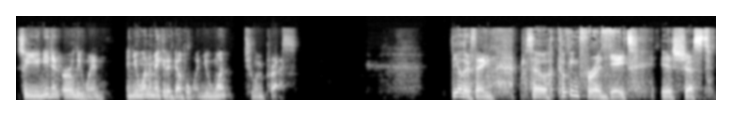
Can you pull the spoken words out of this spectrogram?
So, you need an early win and you want to make it a double win. You want to impress. The other thing so, cooking for a date is just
